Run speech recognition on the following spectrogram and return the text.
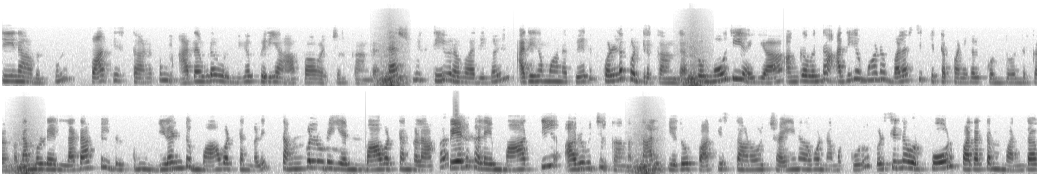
சீனாவுக்கும் பாகிஸ்தானுக்கும் அதை விட ஒரு மிகப்பெரிய ஆப்பா வச்சிருக்காங்க. காஷ்மீர் தீவிரவாதிகள் அதிகமான பேர் கொல்லப்பட்டிருக்காங்க. இப்போ மோடி ஐயா அங்க வந்து அதிகமான வளர்ச்சி திட்ட பணிகள் கொண்டு வந்திருக்காங்க. நம்மளுடைய லடாக்கில் இருக்கும் இரண்டு மாவட்டங்களை தங்களுடைய மாவட்டங்களாக பேர்களை மாத்தி அறிவிச்சிருக்காங்க. நாளைக்கு ஏதோ பாகிஸ்தானோ சைனாவோ நமக்கு ஒரு ஒரு சின்ன ஒரு போர் பதட்டம் வந்தா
